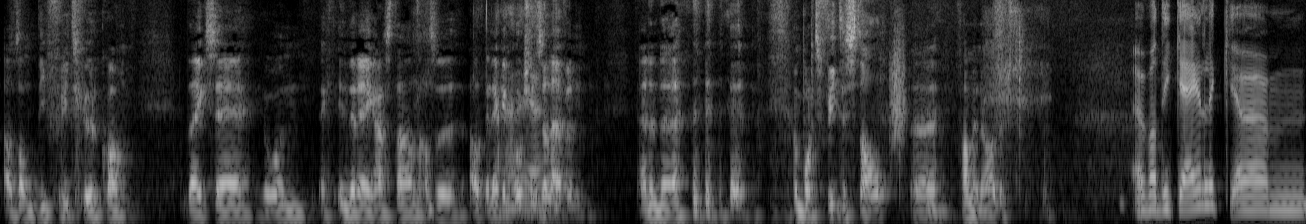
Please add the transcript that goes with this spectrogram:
als dan die frietgeur kwam, dat ik zei, gewoon echt in de rij gaan staan. Als we, als, like een Ah, Ocean's ja. Eleven en een, eh, een bord frietenstal eh, van mijn ouders. Wat ik eigenlijk, ehm,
